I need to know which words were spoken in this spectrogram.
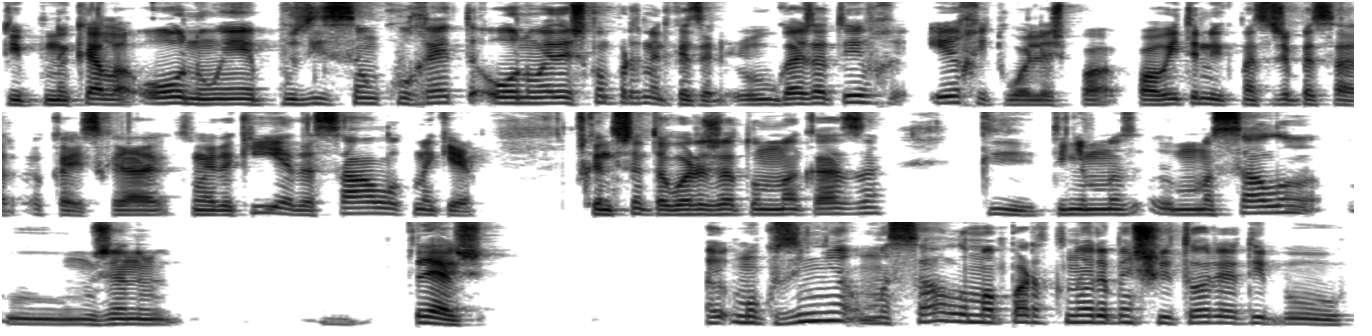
Tipo, naquela, ou não é a posição correta, ou não é deste compartimento. Quer dizer, o gajo já teve erro e tu olhas para, para o item e começas a pensar, ok, se calhar não é daqui, é da sala, como é que é? Porque, entretanto, agora já estou numa casa que tinha uma, uma sala, um género. Aliás, uma cozinha, uma sala, uma parte que não era bem escritório, é tipo.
